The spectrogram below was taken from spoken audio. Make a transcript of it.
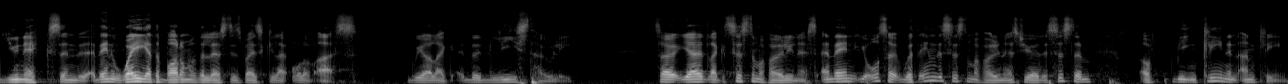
eunuchs, and then way at the bottom of the list is basically like all of us. We are like the least holy. So you had like a system of holiness, and then you also within the system of holiness, you had a system of being clean and unclean.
